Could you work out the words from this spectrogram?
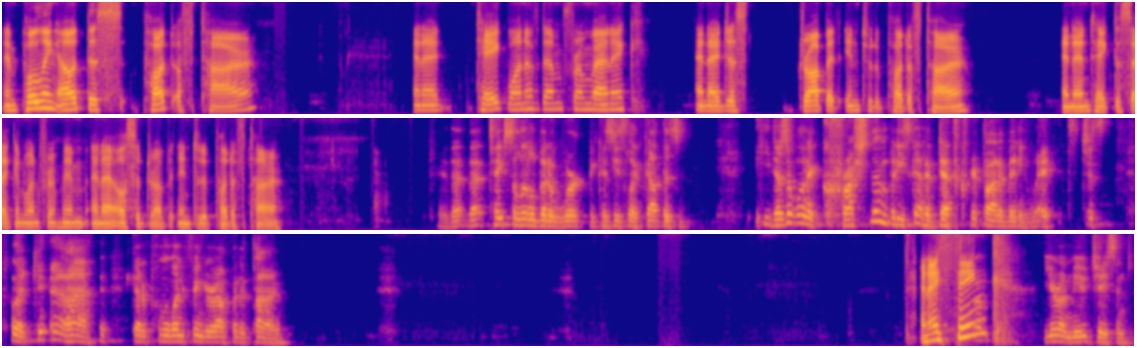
and pulling out this pot of tar and I take one of them from Vanek and I just drop it into the pot of tar and then take the second one from him and I also drop it into the pot of tar. That that takes a little bit of work because he's like got this he doesn't want to crush them, but he's got a death grip on him anyway. It's just like uh, got to pull one finger off at a time. And I think you're on mute, Jason.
